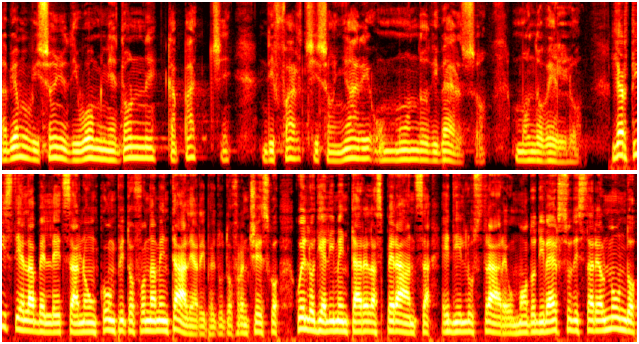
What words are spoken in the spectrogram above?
abbiamo bisogno di uomini e donne capaci di farci sognare un mondo diverso, un mondo bello. Gli artisti e la bellezza hanno un compito fondamentale, ha ripetuto Francesco, quello di alimentare la speranza e di illustrare un modo diverso di stare al mondo,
